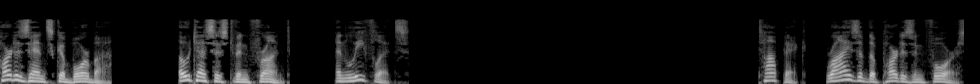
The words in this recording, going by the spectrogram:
Partizanska borba. Otechestven front. And leaflets. Topic. Rise of the partisan force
